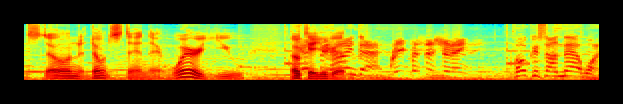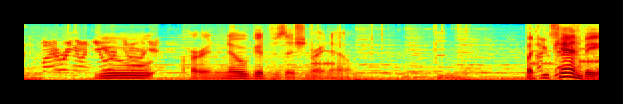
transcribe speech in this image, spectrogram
Stone, don't stand there. Where are you? Okay, you're good. Repositioning. Focus on that one. Firing on your You are in no good position right now. But you can be.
